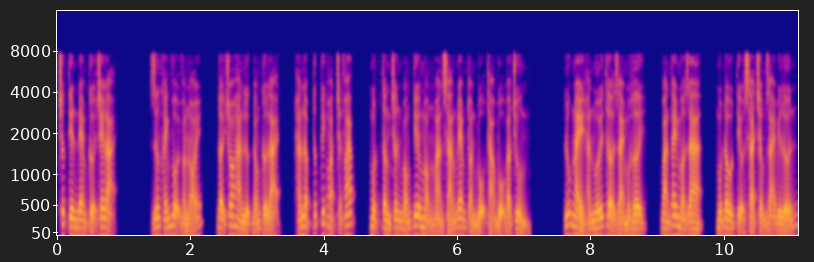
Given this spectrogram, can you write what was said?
trước tiên đem cửa che lại. Dương khánh vội và nói, đợi cho hàn lực đóng cửa lại hắn lập tức kích hoạt trận pháp, một tầng chân bóng tia mỏng màn sáng đem toàn bộ thảo bộ bao trùm. Lúc này hắn mới thở dài một hơi, bàn tay mở ra, một đầu tiểu xà chậm dại biến lớn,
